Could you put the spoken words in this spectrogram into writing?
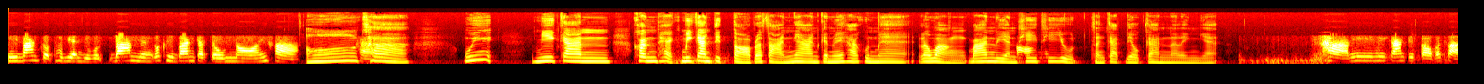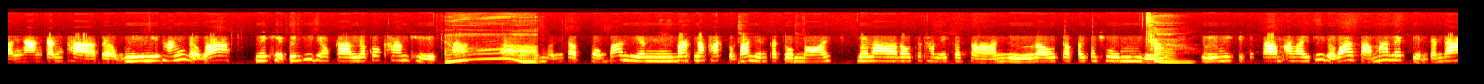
มีบ้านจดทะเบียนอยู่บ้านหนึ่งก็คือบ้านกระโจมน้อยค่ะอ๋อค่ะค่ะอุ้ยมีการคอนแทคมีการติดต่อประสานงานกันไหมคะ คุณแม่ ระหว่างบ้านเรียนที่ที่อยู่สังกัดเดียวกันอะไรอย่างเงี้ย ค่ะมีมีการติดต่อประสานงานกันค่ะ แต่มีมีทั้งแบบว่าในเขตพื้นที่เดียวกันแล้วก็ข้ามเขตค่ะอ๋อาเหมือนกับของบ้านเรียนบ้านนภัสกับบ้านเรียนกระโจมน้อย เวลาเราจะทำเอกสารหรือเราจะไปประชุมหรือค่ะหรือมีกิจกรรมอะไรที่แบบว่าสามารถแลกเปลี่ยนกันได้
